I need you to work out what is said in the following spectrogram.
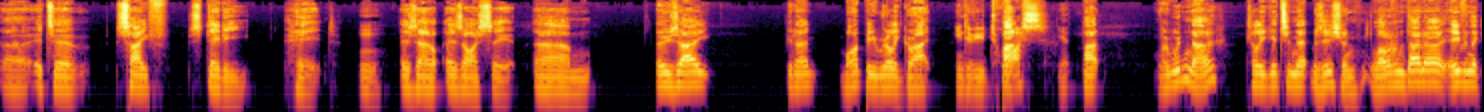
uh, it's a safe, steady hand, Mm. as, I, as I see it. Um, Uze, you know, might be really great, Interviewed twice. yep. but we wouldn't know till he gets in that position. A lot of them don't know. Even the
